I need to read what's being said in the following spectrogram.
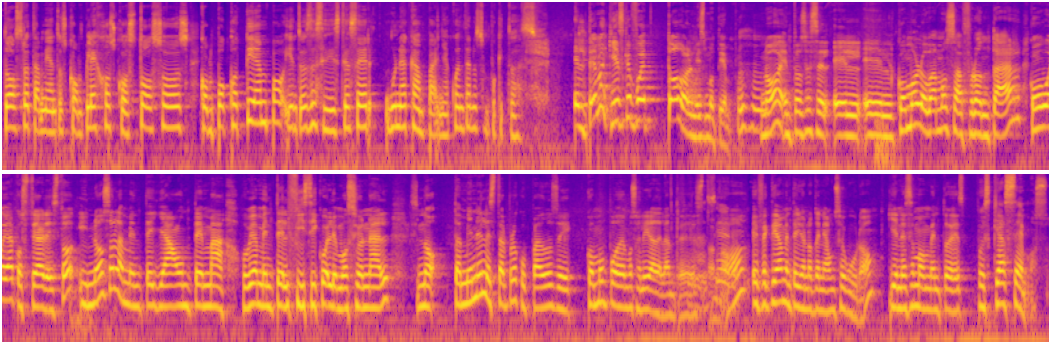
dos tratamientos complejos, costosos, con poco tiempo, y entonces decidiste hacer una campaña. Cuéntanos un poquito de eso. El tema aquí es que fue todo al mismo tiempo, ¿no? Entonces, el, el, cómo lo vamos a afrontar, cómo voy a costear esto, y no solamente ya un tema, obviamente, el físico, el emocional, sino también el estar preocupados de cómo podemos salir adelante de esto, ¿no? Efectivamente yo no tenía un seguro y en ese momento es, pues, ¿qué hacemos?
